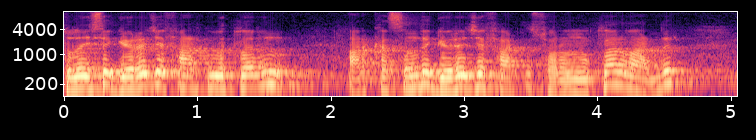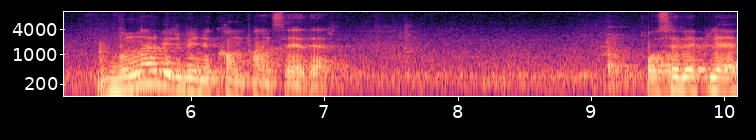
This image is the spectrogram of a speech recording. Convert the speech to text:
Dolayısıyla görece farklılıkların arkasında görece farklı sorumluluklar vardır. Bunlar birbirini kompanse eder. O sebeple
